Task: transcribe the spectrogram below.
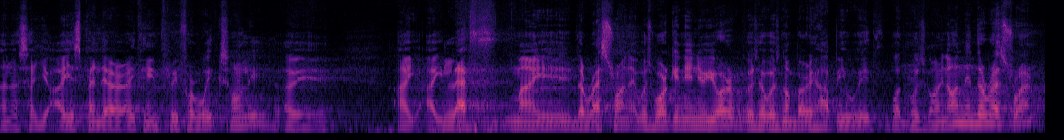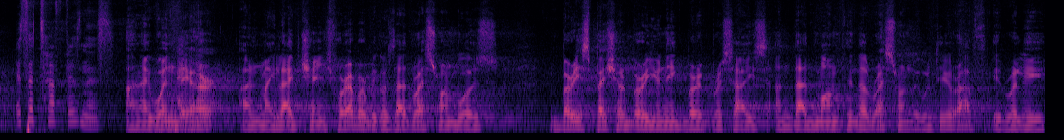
and as I, I spent there, I think, three, four weeks only. I, I, I left my, the restaurant I was working in New York because I was not very happy with what was going on in the restaurant. It's a tough business. And I went there, and my life changed forever because that restaurant was very special, very unique, very precise. And that month in that restaurant, Le Quilted Giraffe, it really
